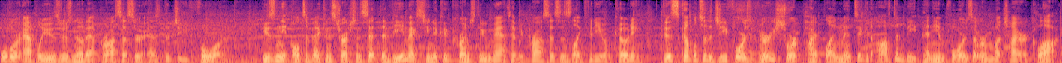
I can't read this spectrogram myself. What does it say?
Older Apple users know that processor as the G4. Using the AltiVec instruction set, the VMX unit could crunch through math-heavy processes like video encoding. This coupled to the G4's very short pipeline meant it could often beat Pentium 4s that were much higher clock.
